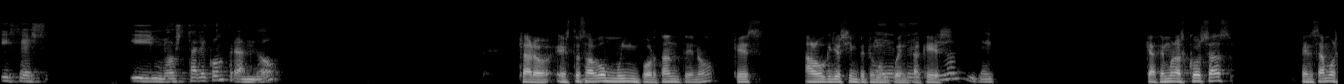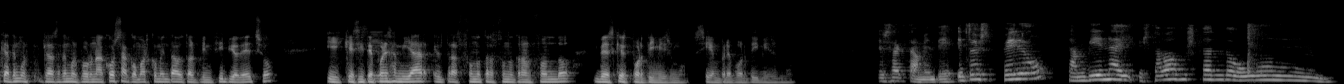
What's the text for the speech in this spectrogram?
dices, ¿y no estaré comprando? Claro, esto es algo muy importante, ¿no? Que es algo que yo siempre tengo en cuenta, que es que hacemos las cosas, pensamos que, hacemos, que las hacemos por una cosa, como has comentado tú al principio, de hecho, y que si te pones a mirar el trasfondo, trasfondo, trasfondo, ves que es por ti mismo, siempre por ti mismo. Exactamente. Entonces, pero también hay, estaba buscando un,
